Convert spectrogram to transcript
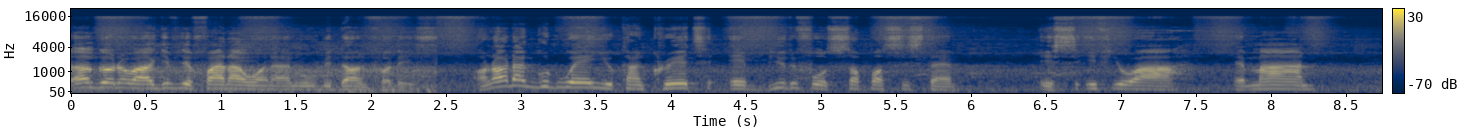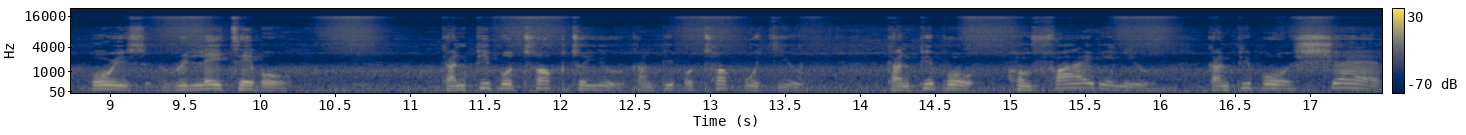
Don't go nowhere. I'll give you the final one and we'll be done for this. Another good way you can create a beautiful support system is if you are a man who is relatable. Can people talk to you? Can people talk with you? Can people confide in you? Can people share?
